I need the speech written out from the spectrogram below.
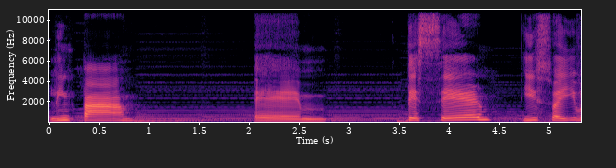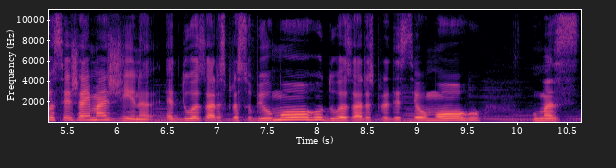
limpar, é, tecer. Isso aí você já imagina. É duas horas para subir o morro, duas horas para descer o morro, umas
